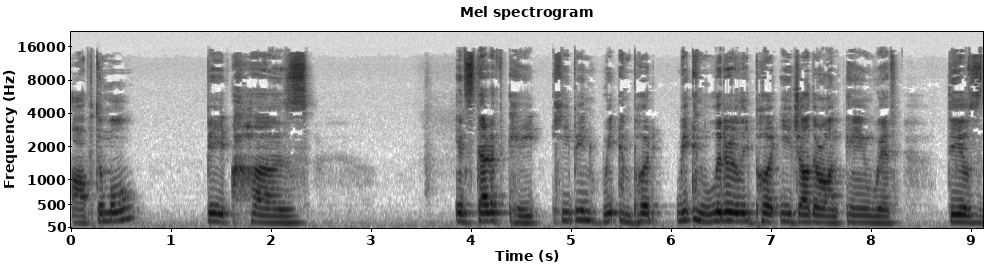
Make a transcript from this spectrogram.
optimal because instead of hate heaping, we can put we can literally put each other on aim with these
